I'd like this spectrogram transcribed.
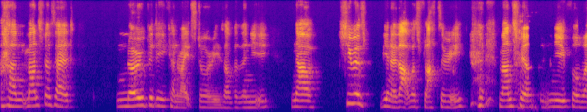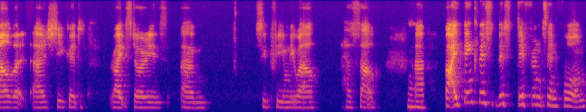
And Mansfield said, nobody can write stories other than you. Now, she was, you know, that was flattery. Mansfield knew full well that uh, she could write stories um, supremely well herself. Mm. But I think this, this difference in form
